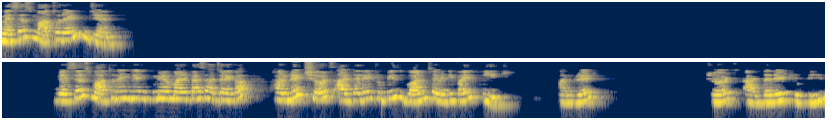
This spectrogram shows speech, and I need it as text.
Messrs Mathur and Jain messrs Mathur and Jain में हमारे पास आ जाएगा। Hundred shirts at the rate rupees one seventy five each hundred shirts at the rate rupees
